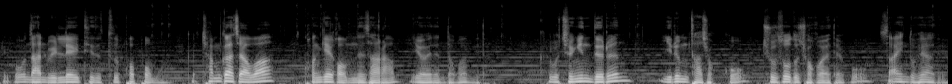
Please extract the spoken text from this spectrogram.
그리고 related to performer 그 참가자와 관계가 없는 사람이어야 된다고 합니다. 그리고 증인들은 이름 다 적고 주소도 적어야 되고 사인도 해야 돼요.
